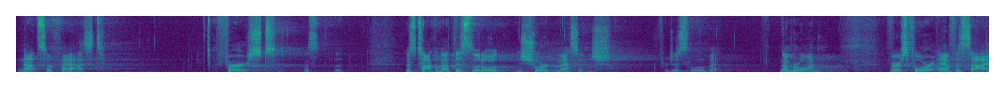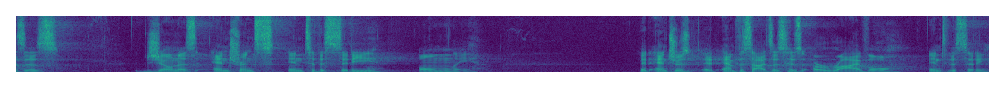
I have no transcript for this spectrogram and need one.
Not so fast. First, let's, let's talk about this little short message for just a little bit. Number one, verse 4 emphasizes Jonah's entrance into the city only. It, enters, it emphasizes his arrival into the city.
